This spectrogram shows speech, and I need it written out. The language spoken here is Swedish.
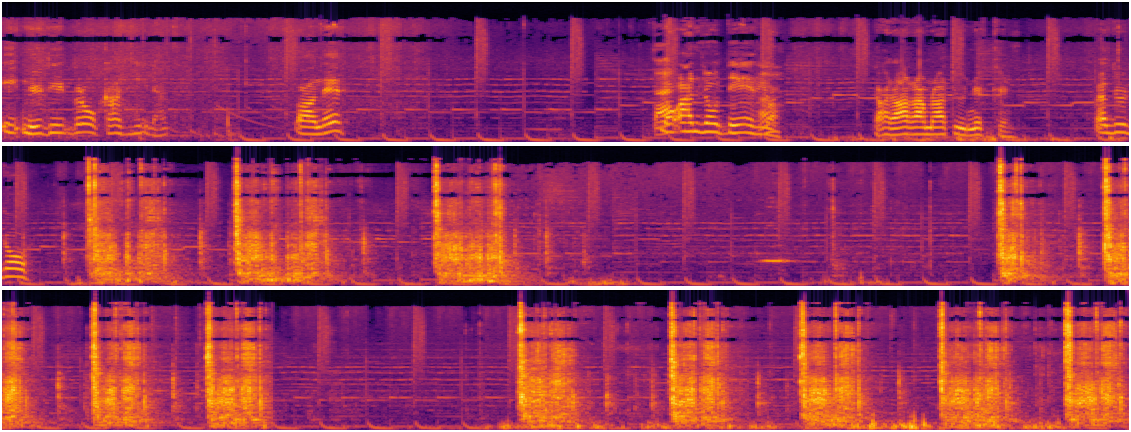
I, nu det bråkar tiden. Var han där? Där. Ja, han låg där ja. Ja. Han har ramlat ur nyckeln. Men du då, Ah, ah, ah.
